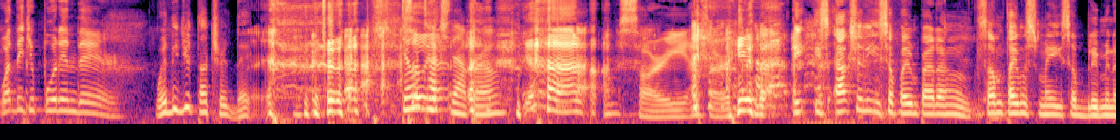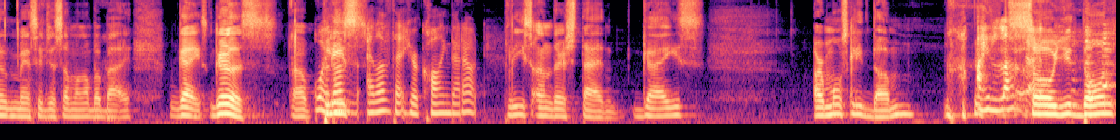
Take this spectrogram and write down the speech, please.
What did you put in there?" Why did you touch her deck? Don't So, touch that, bro. Yeah, I'm, I'm sorry. I'm sorry. I- is actually isa pa yung parang sometimes may subliminal messages sa mga babae. Guys, girls, uh, Oh, I love, please I love that you're calling that out. please understand. Guys are mostly dumb. I love that. So you don't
